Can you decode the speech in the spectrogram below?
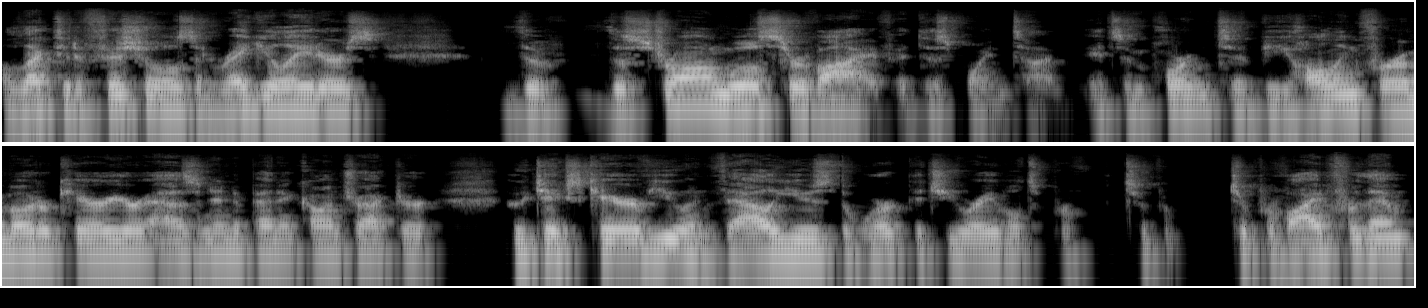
elected officials and regulators, the the strong will survive at this point in time. It's important to be hauling for a motor carrier as an independent contractor who takes care of you and values the work that you are able to, to, to provide for them.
